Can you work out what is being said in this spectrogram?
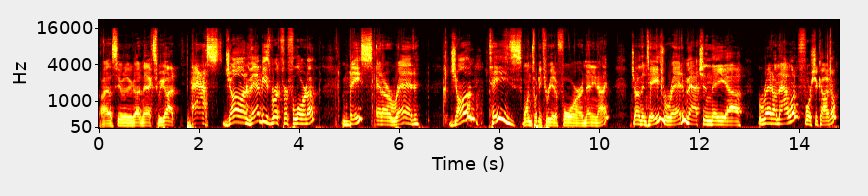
All right, let's see what we got next. We got past John Vanbiesbrook for Florida. Base and our red John Toews, 123 out to 499. Jonathan Toews, red, matching the uh, red on that one for Chicago.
